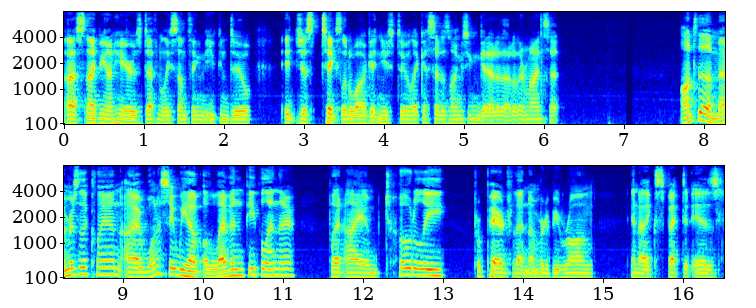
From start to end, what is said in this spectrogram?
uh, sniping on here is definitely something that you can do. It just takes a little while getting used to, like I said, as long as you can get out of that other mindset. On to the members of the clan, I want to say we have 11 people in there, but I am totally prepared for that number to be wrong, and I expect it is,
